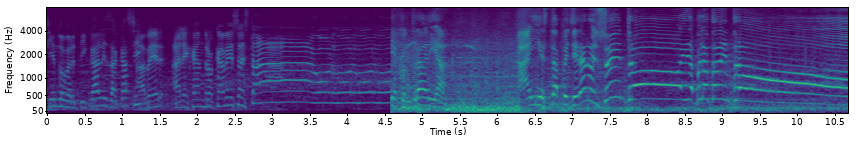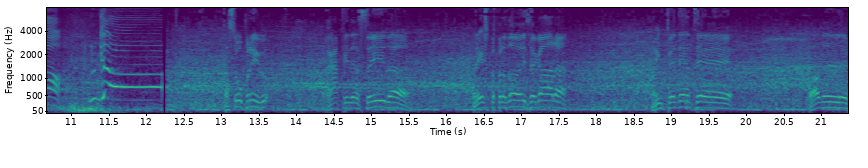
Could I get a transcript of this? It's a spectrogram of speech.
Siendo verticales acá sí. A ver, Alejandro Cabeza está. Gol, gol, gol, gol. Contraria. Ahí está Pellerano en centro. Y la pelota adentro. Gol! Passou o perigo. Rápida saída. 3 para 2 agora. O Independente pode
